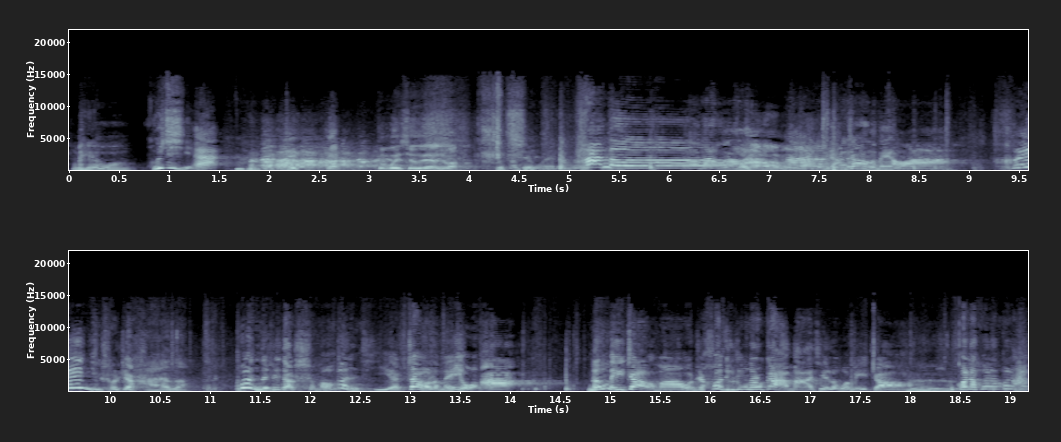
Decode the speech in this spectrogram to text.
没有啊，回去写。来，都回去写作业去吧。Hello，回来了，梅梅。量照了没有啊？嘿，你说这孩子问的这叫什么问题呀、照了没有啊？能没照吗？我这好几个钟头干嘛去了？我没照。过来，过来，过来，过来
